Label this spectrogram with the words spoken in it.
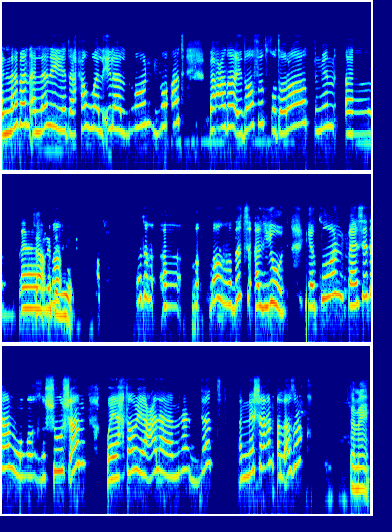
اللبن الذي يتحول إلى اللون نقط بعد إضافة قطرات من آه، آه، اليود ضغ- آه، اليود. يكون فاسدا ومغشوشا ويحتوي على مادة النشا الأزرق. تمام.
